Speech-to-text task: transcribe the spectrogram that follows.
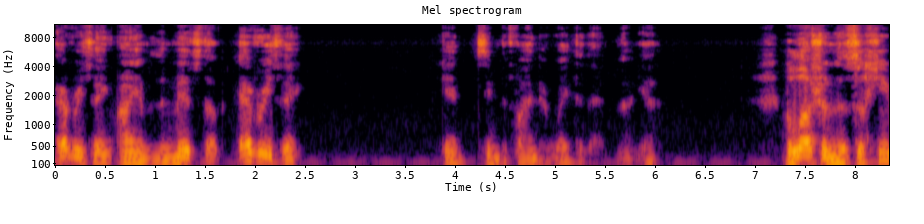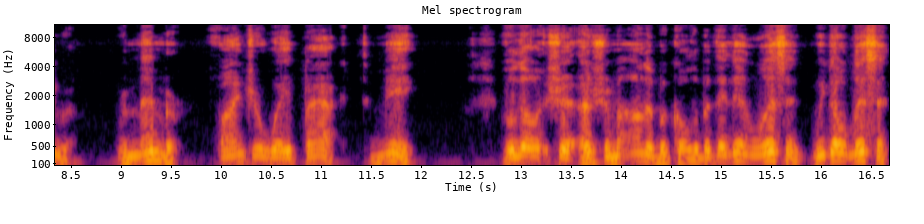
everything, I am in the midst of everything. Can't seem to find their way to that, not yet. Belashon the Zahira, remember, find your way back to me. Uh, but they didn't listen. We don't listen.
